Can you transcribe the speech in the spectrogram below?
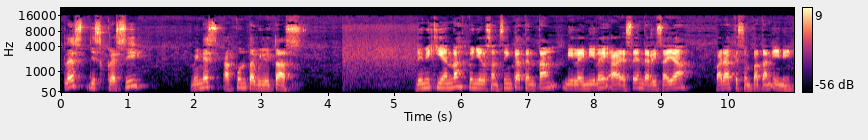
plus diskresi minus akuntabilitas. Demikianlah penjelasan singkat tentang nilai-nilai ASN dari saya pada kesempatan ini.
